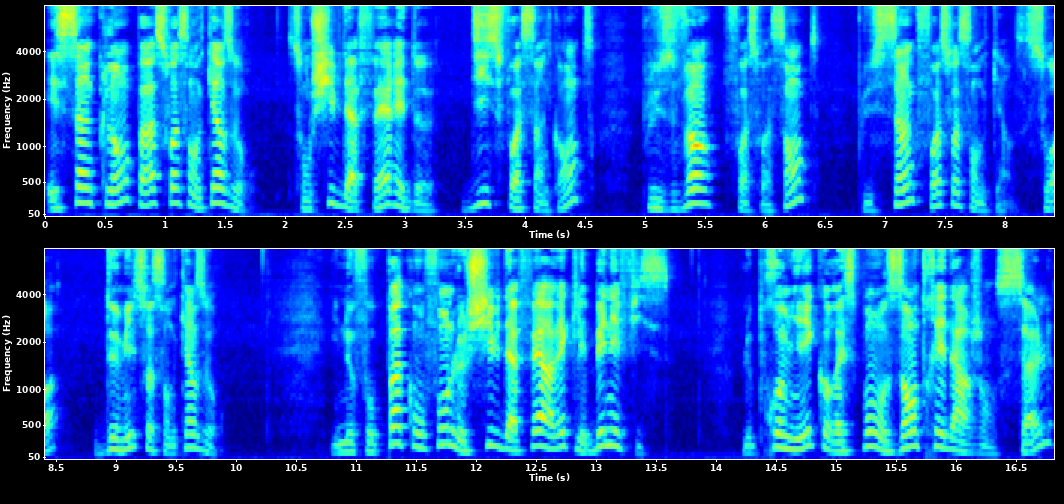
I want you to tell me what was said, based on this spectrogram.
et 5 lampes à 75 euros. Son chiffre d'affaires est de 10 fois 50 plus 20 fois 60 plus 5 fois 75, soit 2075 euros. Il ne faut pas confondre le chiffre d'affaires avec les bénéfices. Le premier correspond aux entrées d'argent seules,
